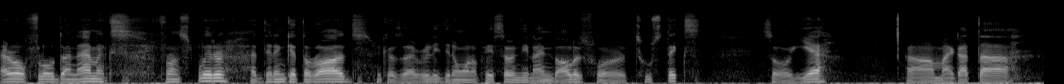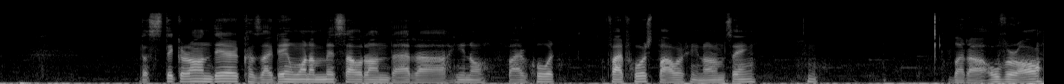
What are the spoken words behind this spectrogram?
Aeroflow Dynamics front splitter. I didn't get the rods because I really didn't want to pay $79 for two sticks. So yeah, um, I got the the sticker on there because I didn't want to miss out on that uh, you know five horse five horsepower you know what I'm saying but uh, overall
